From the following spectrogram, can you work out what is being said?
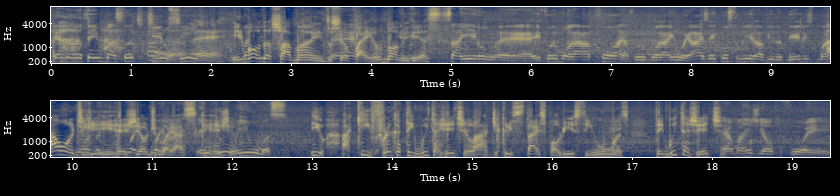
eu tenho bastante tio, sim. É, irmão mas, da sua mãe, do é, seu pai, o nome eles dele. Eles saíram é, e foram morar fora, foram morar em Goiás, aí construíram a vida deles. Mas Aonde? Em região de Goiás? Goiás? Que em, região? Em Umas. E aqui em Franca tem muita gente lá, de Cristais Paulista, em Umas, é. tem muita gente. É uma região que foi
